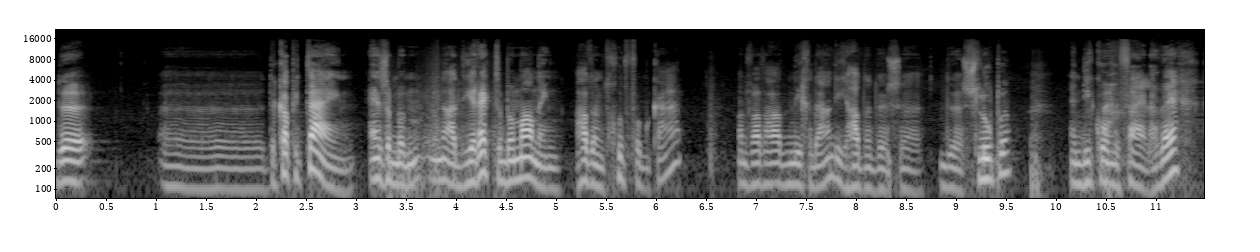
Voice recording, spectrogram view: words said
De, de kapitein en zijn nou, directe bemanning hadden het goed voor elkaar. Want wat hadden die gedaan? Die hadden dus eh, de sloepen en die konden veilig weg.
